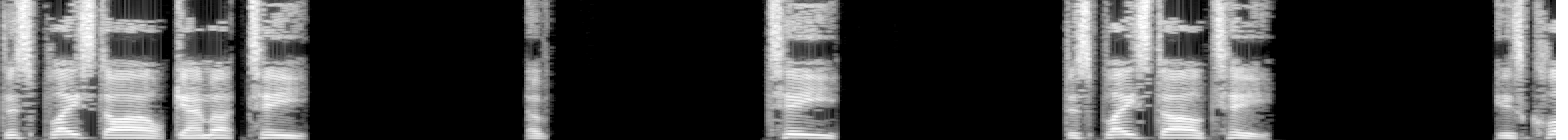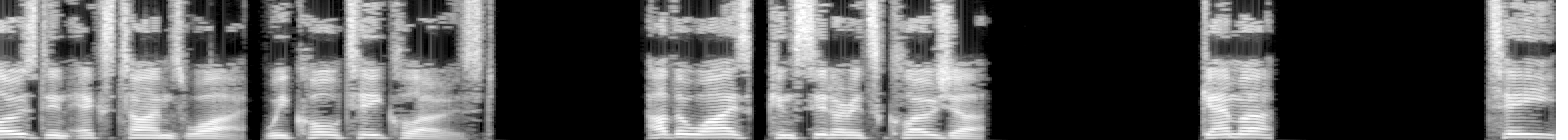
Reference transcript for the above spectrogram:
display style gamma t of t display style t is closed in x times y, we call t closed. Otherwise, consider its closure gamma t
